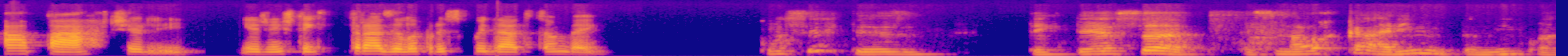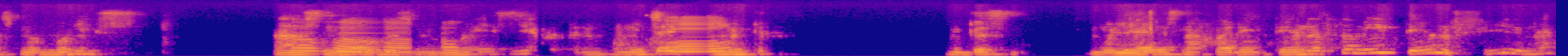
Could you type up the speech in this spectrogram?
à parte ali. E a gente tem que trazê-la para esse cuidado também. Com certeza. Tem que ter essa, esse maior carinho também com as mamães, as uhum, novas mamães e outra. Muita, muita, muitas mulheres na quarentena também tendo filho, né?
